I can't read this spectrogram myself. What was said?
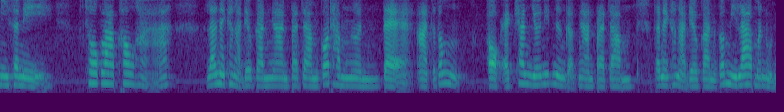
มีเสน่ห์โชคลาภเข้าหา และในขณะเดียวกันงานประจำก็ทำเงิน แต่อาจจะต้อง ออกแอคชั่นเยอะนิดนึงกับงานประจำแต่ในขณะเดียวกันก็มีลาบมาหนุน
